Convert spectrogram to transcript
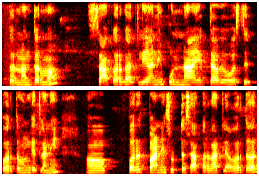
तर नंतर मग साखर घातली आणि पुन्हा एकदा व्यवस्थित परतवून घेतलं आणि परत पाणी सुट्टं साखर घातल्यावर तर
